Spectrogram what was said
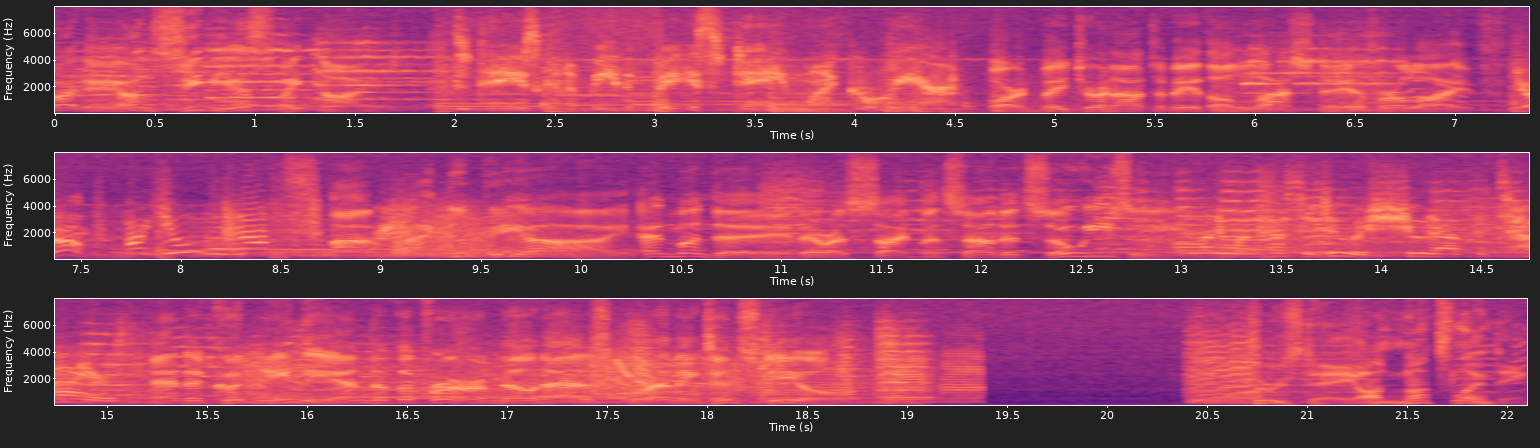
Friday on CBS Late Night. Today is going to be the biggest day in my career. Or it may turn out to be the last day of her life. Jump! Are you nuts? On Magnum PI. And Monday, their assignment sounded so easy. All anyone has to do is shoot out the tires. And it could mean the end of the firm known as Remington Steele. Thursday on Knots Landing,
